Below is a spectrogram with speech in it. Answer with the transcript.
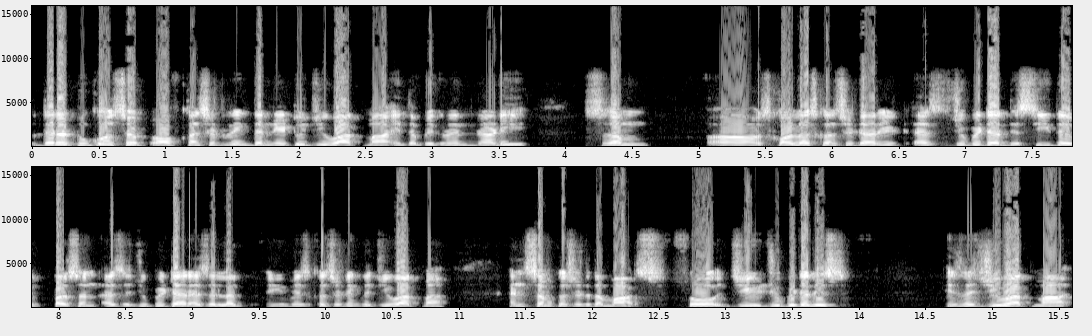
there are two concepts of considering the native jivatma in the Brigham Nadi. Some uh, scholars consider it as Jupiter. They see the person as a Jupiter as a you considering the jivatma, and some consider the Mars. So Jupiter is is the jivatma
